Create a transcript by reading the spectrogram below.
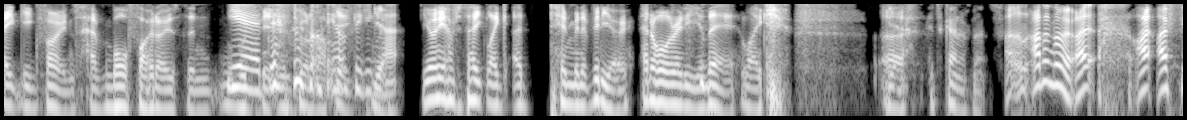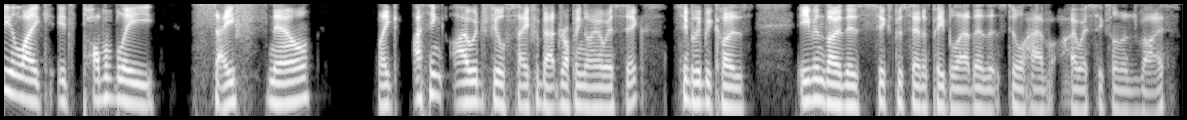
eight gig phones have more photos than yeah, would fit in two and a half definitely. I was thinking Yeah. that. You only have to take like a ten minute video, and already you're there. Like, uh, yeah, it's kind of nuts. I, don't- I don't know. I, I I feel like it's probably safe now. Like, I think I would feel safe about dropping iOS six simply because even though there's six percent of people out there that still have iOS six on a device,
